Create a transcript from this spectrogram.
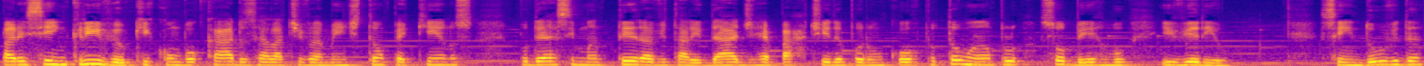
Parecia incrível que, com bocados relativamente tão pequenos, pudesse manter a vitalidade repartida por um corpo tão amplo, soberbo e viril. Sem dúvida,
